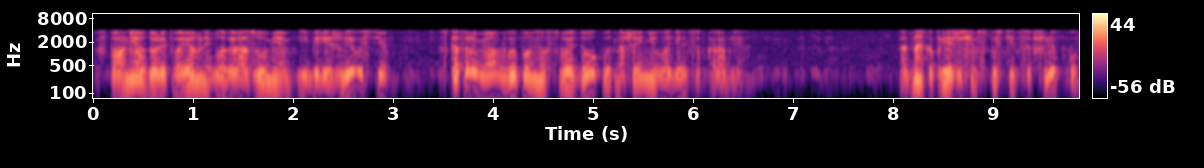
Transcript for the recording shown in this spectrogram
вполне удовлетворенный благоразумием и бережливостью, с которыми он выполнил свой долг в отношении владельцев корабля. Однако прежде чем спуститься в шлюпку,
